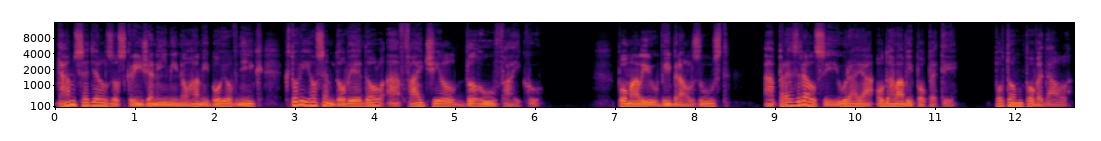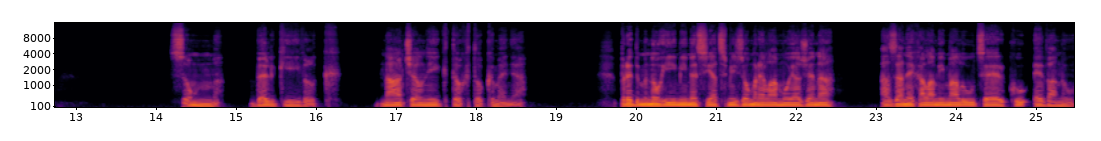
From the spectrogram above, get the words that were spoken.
Tam sedel so skríženými nohami bojovník, ktorý ho sem doviedol a fajčil dlhú fajku. Pomaly ju vybral z úst a prezrel si Juraja od hlavy po pety. Potom povedal – som veľký vlk, náčelník tohto kmeňa. Pred mnohými mesiacmi zomrela moja žena a zanechala mi malú cérku Evanu,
